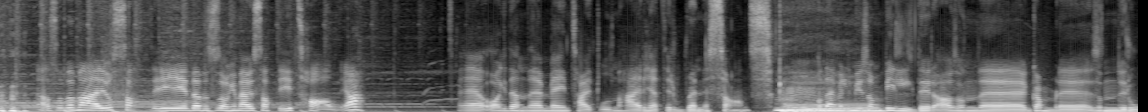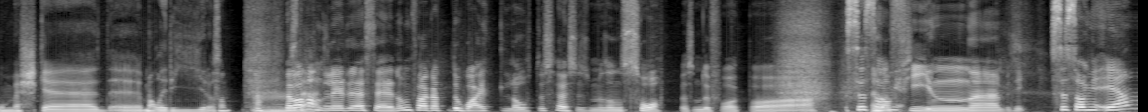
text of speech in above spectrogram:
Altså, den er jo satt i, denne sesongen er jo satt i Italia. Eh, Og denne main titlen her heter Renaissance. Og det er veldig mye sånn bilder av sånne gamle sånne romerske eh, malerier og sånn. Men hva handler eh, serien om? For akkurat The White Lotus høres ut som en sånn såpe som du får på en sånn fin eh, butikk. sesong én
